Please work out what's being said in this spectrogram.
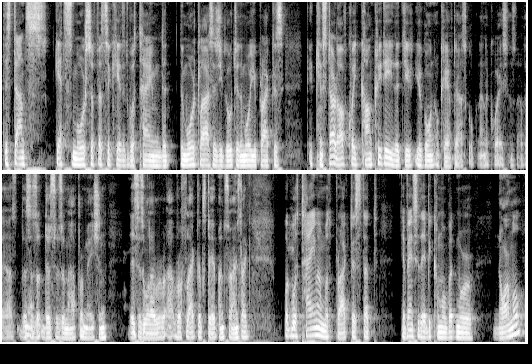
this dance gets more sophisticated with time. That the more classes you go to, the more you practice. It can start off quite concretely that you, you're going, okay, I have to ask open-ended questions. I have to ask, this yeah. is a, this is an affirmation. This is what a, a reflective statement sounds like. But with time and with practice, that eventually they become a bit more normal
